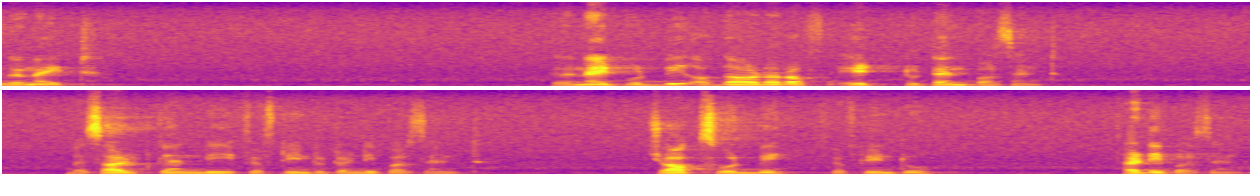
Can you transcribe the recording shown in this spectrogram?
granite. Granite would be of the order of 8 to 10 percent. Basalt can be 15 to 20 percent. Chalks would be 15 to 30 percent.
